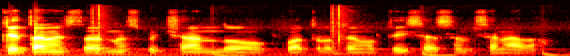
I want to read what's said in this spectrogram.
¿Qué tal están escuchando 4T Noticias en Senado?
